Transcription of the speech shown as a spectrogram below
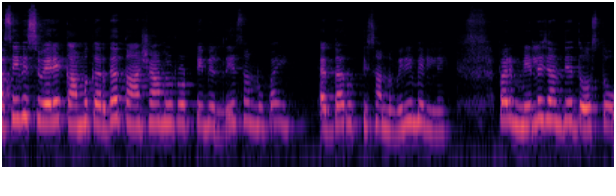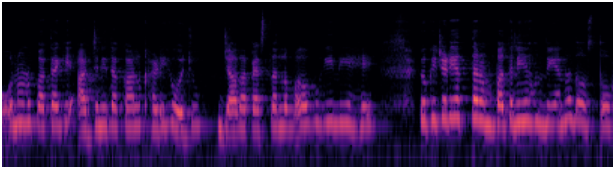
ਅਸੀਂ ਵੀ ਸਵੇਰੇ ਕੰਮ ਕਰਦੇ ਆ, ਤਾਂ ਸ਼ਾਮ ਨੂੰ ਰੋਟੀ ਮਿਲਦੀ ਸਾਨੂੰ ਭਾਈ। ਐਦਾਂ ਰੋਟੀ ਸਾਨੂੰ ਵੀ ਨਹੀਂ ਮਿਲਣੀ ਪਰ ਮਿਲ ਜਾਂਦੀ ਹੈ ਦੋਸਤੋ ਉਹਨਾਂ ਨੂੰ ਪਤਾ ਹੈ ਕਿ ਅੱਜ ਨਹੀਂ ਤਾਂ ਕੱਲ ਖੜੀ ਹੋ ਜੂ ਜ਼ਿਆਦਾ ਪੈਸਾ ਤਾਂ ਲਵਾਉਗੀ ਨਹੀਂ ਇਹ ਕਿਉਂਕਿ ਜਿਹੜੀਆਂ ਧਰਮ ਪਤਨੀਆਂ ਹੁੰਦੀਆਂ ਨਾ ਦੋਸਤੋ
